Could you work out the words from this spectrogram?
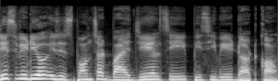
This video is sponsored by jlcpcb.com.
